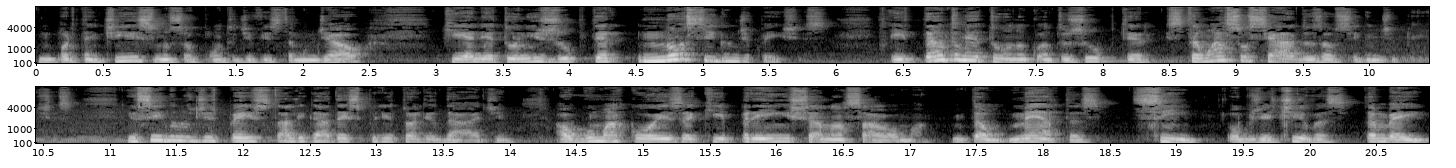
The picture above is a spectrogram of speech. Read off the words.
importantíssimos, do ponto de vista mundial, que é Netuno e Júpiter no signo de Peixes. E tanto Netuno quanto Júpiter estão associados ao signo de Peixes. E o signo de Peixes está ligado à espiritualidade, alguma coisa que preencha a nossa alma. Então, metas, sim, objetivas também.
